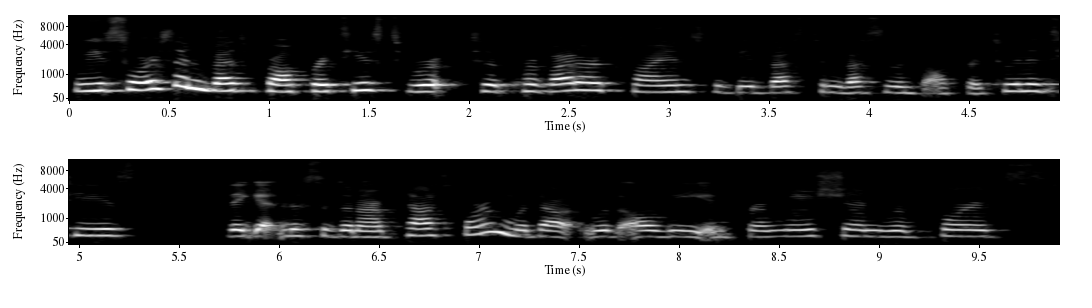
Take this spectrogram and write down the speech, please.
We source and vet properties to, to provide our clients with the best investment opportunities. They get listed on our platform without with all the information, reports,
